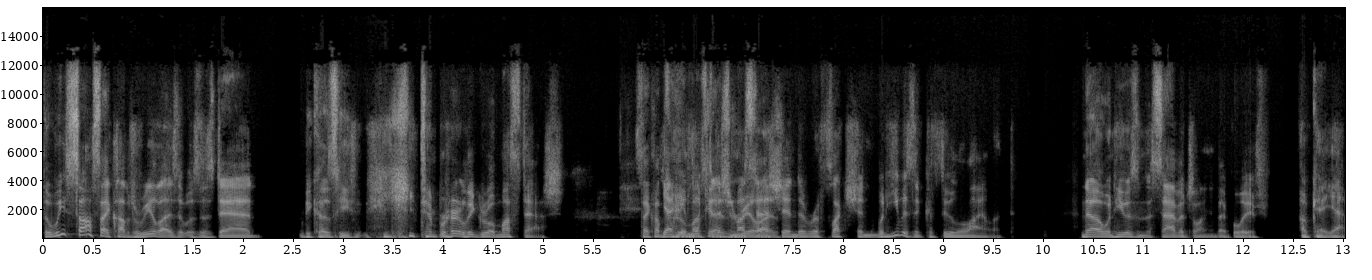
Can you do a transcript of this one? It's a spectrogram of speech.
Though we saw Cyclops realize it was his dad because he he temporarily grew a mustache. Cyclops yeah, grew he a looked at his and mustache realized. in the reflection when he was at Cthulhu Island. No, when he was in the Savage Land, I believe. Okay, yeah.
